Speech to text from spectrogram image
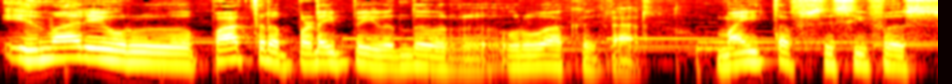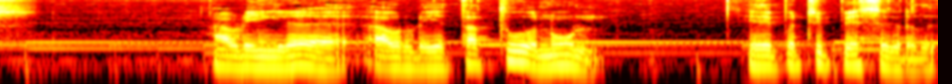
இது மாதிரி ஒரு பாத்திர படைப்பை வந்து அவர் உருவாக்குகிறார். மைத் ஆஃப் சிசிஃபஸ் அப்படிங்கிற அவருடைய தத்துவ நூல் இதை பற்றி பேசுகிறது.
